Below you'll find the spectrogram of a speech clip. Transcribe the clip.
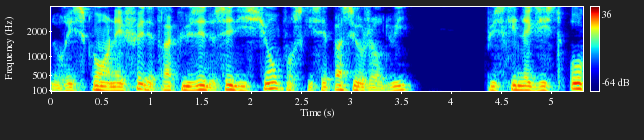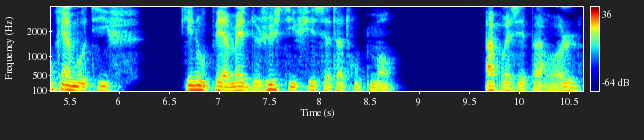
Nous risquons en effet d'être accusés de sédition pour ce qui s'est passé aujourd'hui, puisqu'il n'existe aucun motif qui nous permette de justifier cet attroupement. Après ces paroles,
